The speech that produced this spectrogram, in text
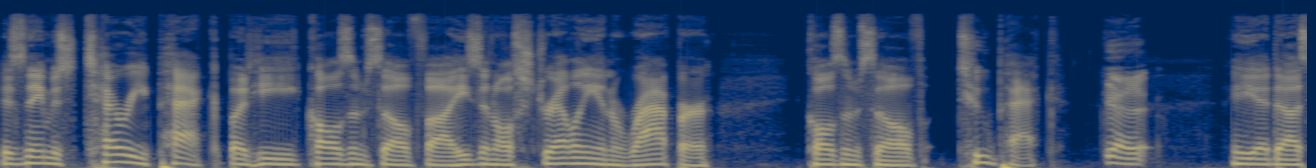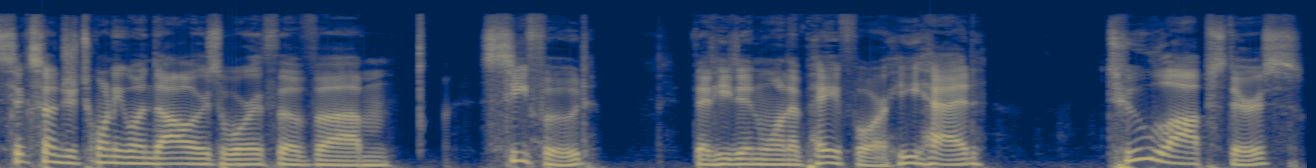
His name is Terry Peck, but he calls himself uh, he's an Australian rapper. Calls himself Tupac. Got it. He had uh, six hundred twenty one dollars worth of um, seafood that he didn't want to pay for. He had two lobsters,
